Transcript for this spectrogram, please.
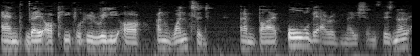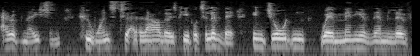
And they are people who really are unwanted um, by all the Arab nations. There's no Arab nation who wants to allow those people to live there. In Jordan, where many of them live,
